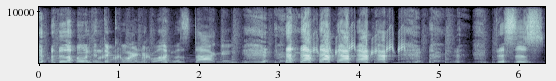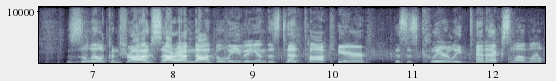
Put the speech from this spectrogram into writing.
alone in the corner while he was talking. this is this is a little contrived. I'm sorry, I'm not believing in this TED Talk here. This is clearly TEDx level.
